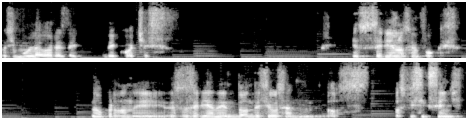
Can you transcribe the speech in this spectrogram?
los simuladores de, coches. Esos serían los enfoques. No, perdón, eh, esos serían en donde se usan los, los Physics Engine.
